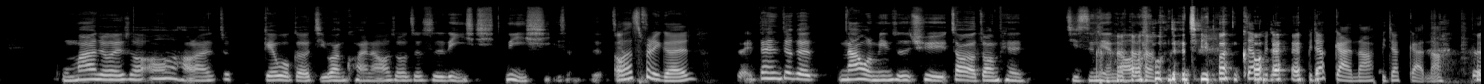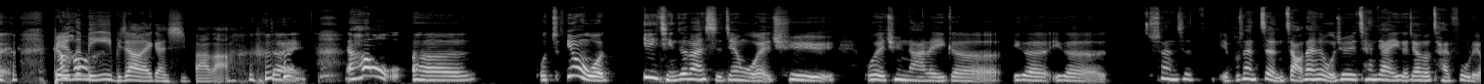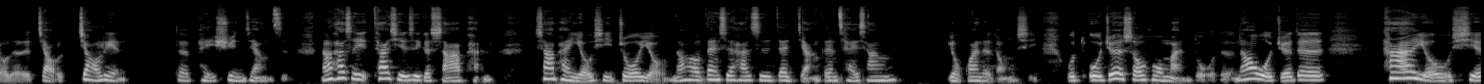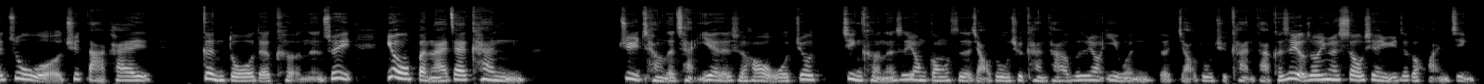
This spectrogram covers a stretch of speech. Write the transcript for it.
我妈就会说，哦，好了，就给我个几万块，然后说这是利息，利息什么的。Oh, that's pretty good。对，但是这个拿我的名字去招摇撞骗。几十年，然后获得几万块，比较比较敢呐，比较敢呐。对，别人的名义比较来敢稀巴啦。对，然后呃，我因为我疫情这段时间，我也去，我也去拿了一个一个一个，算是也不算证照，但是我去参加一个叫做财富流的教教练的培训这样子。然后它是它其实是一个沙盘沙盘游戏桌游，然后但是它是在讲跟财商。有关的东西，我我觉得收获蛮多的。然后我觉得他有协助我去打开更多的可能。所以，因为我本来在看剧场的产业的时候，我就尽可能是用公司的角度去看它，而不是用译文的角度去看它。可是有时候因为受限于这个环境，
